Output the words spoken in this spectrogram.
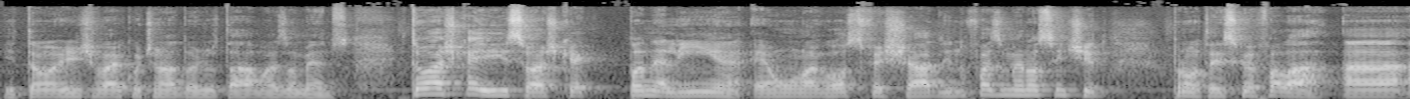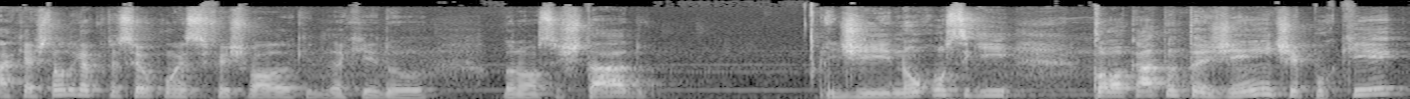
Então a gente vai continuar de onde eu tava, mais ou menos. Então eu acho que é isso, eu acho que é panelinha, é um negócio fechado e não faz o menor sentido. Pronto, é isso que eu ia falar. A, a questão do que aconteceu com esse festival daqui, daqui do, do nosso estado, de não conseguir colocar tanta gente, é porque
